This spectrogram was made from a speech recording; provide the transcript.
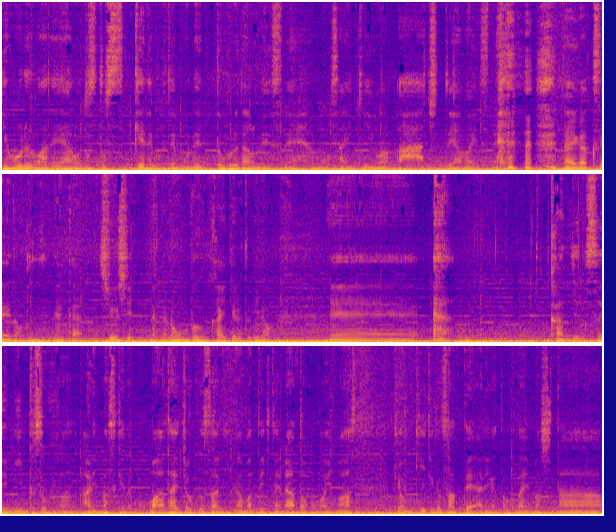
夜までやろうとするとすっげえ眠くてもうレッドブル頼みですね。もう最近はああちょっとやばいですね。大学生のなんか修士なんか論文書いてる時のえー、感じの睡眠不足感ありますけどもまあ体調崩さずに頑張っていきたいなと思います。今日も聞いてくださってありがとうございました。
